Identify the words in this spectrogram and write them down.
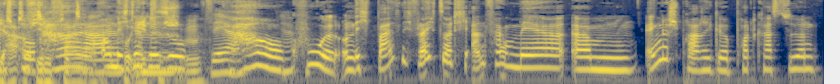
Ja, Anspruch. auf jeden Fall. total. Und ich dachte so, mhm. Sehr. wow, Ja. cool. Und ich weiß nicht, vielleicht sollte ich anfangen, mehr ähm, englischsprachige Podcasts zu hören,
